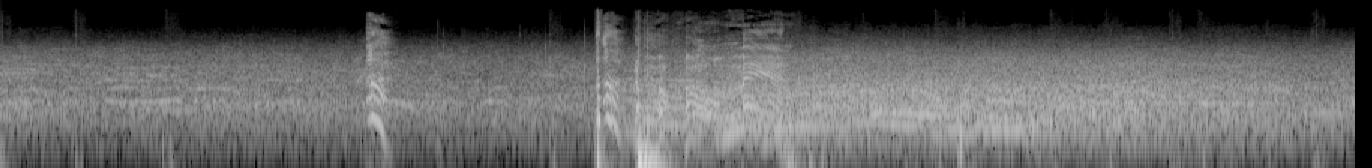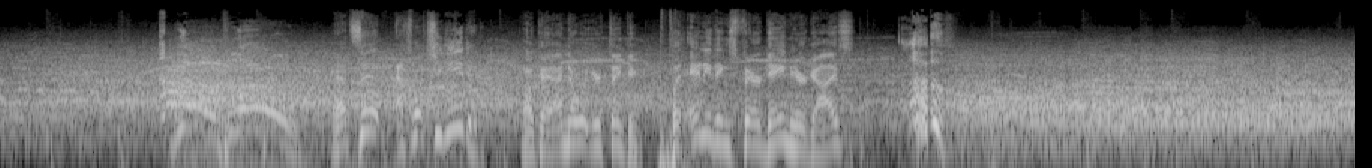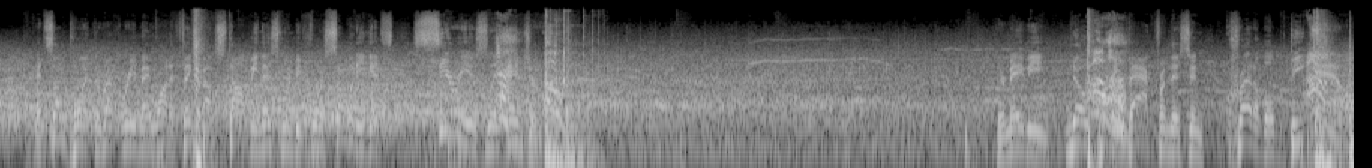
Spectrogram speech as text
That's it. That's what she needed. Okay, I know what you're thinking, but anything's fair game here, guys. At some point, the referee may want to think about stopping this one before somebody gets seriously injured. There may be no coming back from this incredible beatdown.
